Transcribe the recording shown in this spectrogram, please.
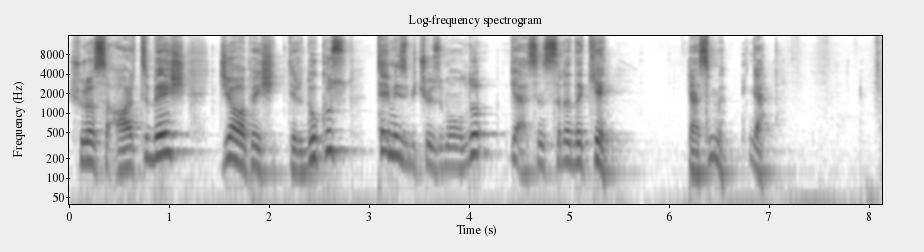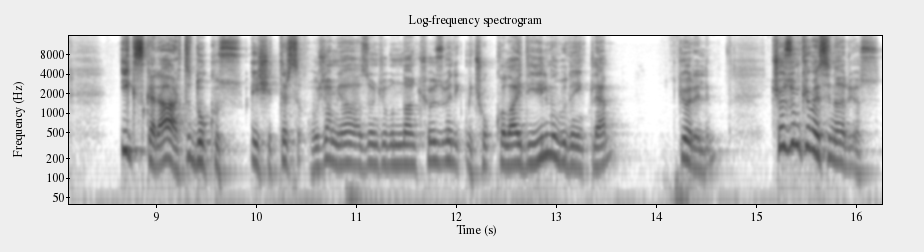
Şurası artı 5. Cevap eşittir 9. Temiz bir çözüm oldu. Gelsin sıradaki. Gelsin mi? Gel. x kare artı 9 eşittir. Hocam ya az önce bundan çözmedik mi? Çok kolay değil mi bu denklem? Görelim. Çözüm kümesini arıyoruz.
